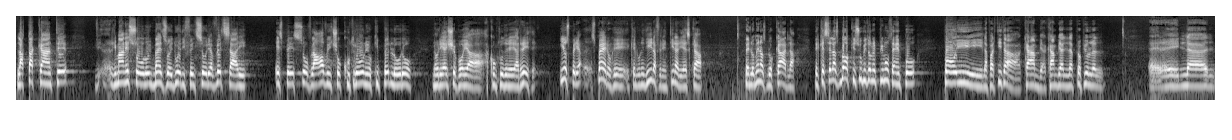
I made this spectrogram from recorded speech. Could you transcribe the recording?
l'attaccante rimane solo in mezzo ai due difensori avversari e spesso Vlaovic o Cutrone o chi per loro non riesce poi a, a concludere a rete. Io speria- spero che, che lunedì la Fiorentina riesca perlomeno a sbloccarla, perché se la sblocchi subito nel primo tempo, poi la partita cambia, cambia il- proprio il, eh, il-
